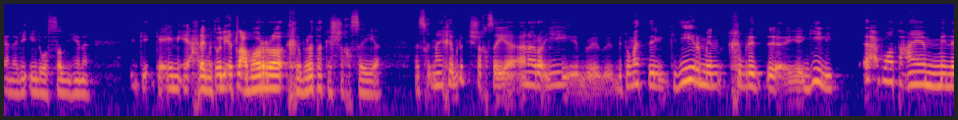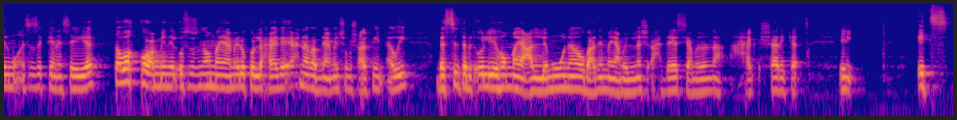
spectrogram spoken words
أنا ليه إيه اللي وصلني هنا؟ كأني حضرتك بتقولي اطلع بره خبرتك الشخصية. بس ما هي خبرتي الشخصية أنا رأيي بتمثل كتير من خبرة جيلي. إحباط عام من المؤسسة الكنسية توقع من الأسس إن هم يعملوا كل حاجة. إحنا ما بنعملش مش عارفين قوي. بس انت بتقول لي هم يعلمونا وبعدين ما يعملولناش أحداث يعملوا لنا شركة. يعني it's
